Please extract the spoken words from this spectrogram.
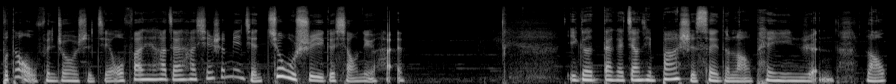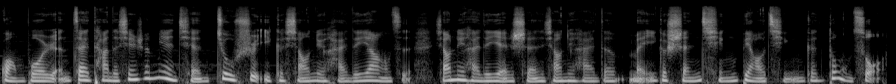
不到五分钟的时间，我发现他在他先生面前就是一个小女孩。一个大概将近八十岁的老配音人、老广播人，在他的先生面前就是一个小女孩的样子，小女孩的眼神，小女孩的每一个神情、表情跟动作。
